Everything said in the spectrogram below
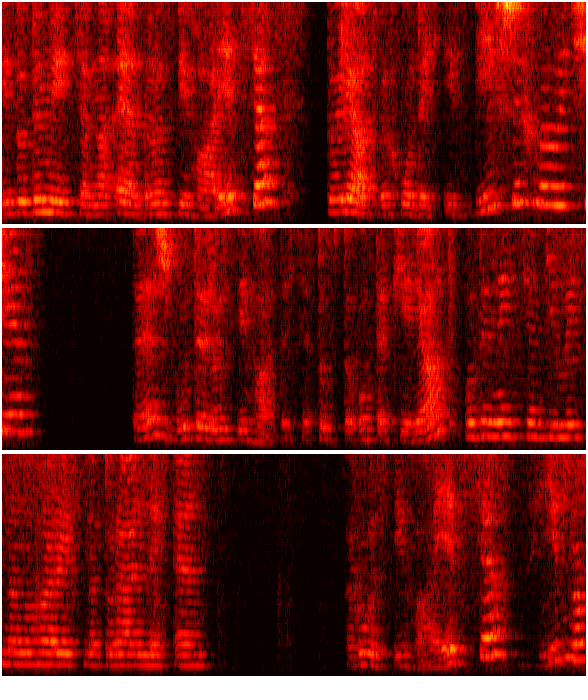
із одиниця на n розбігається, то ряд виходить із більших величин, теж буде розбігатися. Тобто отакий ряд одиниця ділить на логарифм натуральний n розбігається згідно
